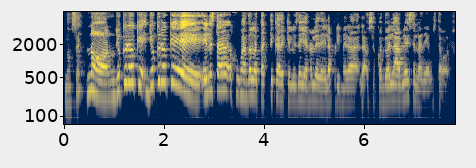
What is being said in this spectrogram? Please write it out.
No sé. No, yo creo que, yo creo que él está jugando la táctica de que Luis de Llano le dé la primera, la- o sea, cuando él hable, se la dé a Gustavo Adolfo.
